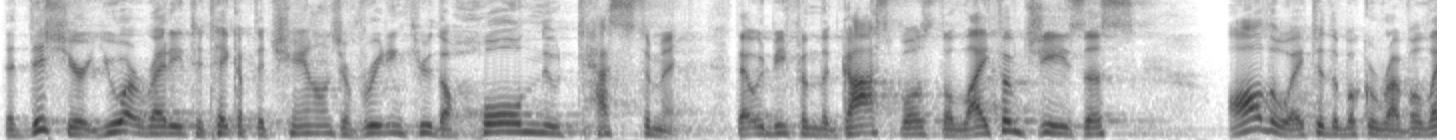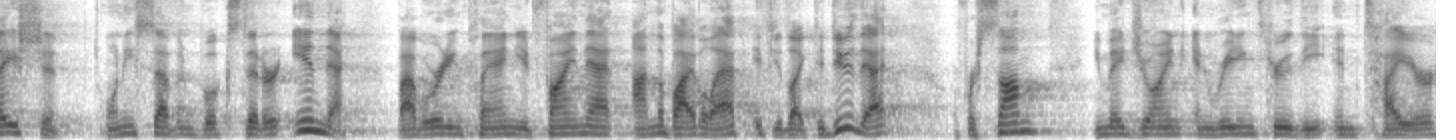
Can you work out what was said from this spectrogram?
that this year you are ready to take up the challenge of reading through the whole New Testament. That would be from the Gospels, the life of Jesus, all the way to the book of Revelation, 27 books that are in that. Bible reading plan, you'd find that on the Bible app if you'd like to do that. Or for some, you may join in reading through the entire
